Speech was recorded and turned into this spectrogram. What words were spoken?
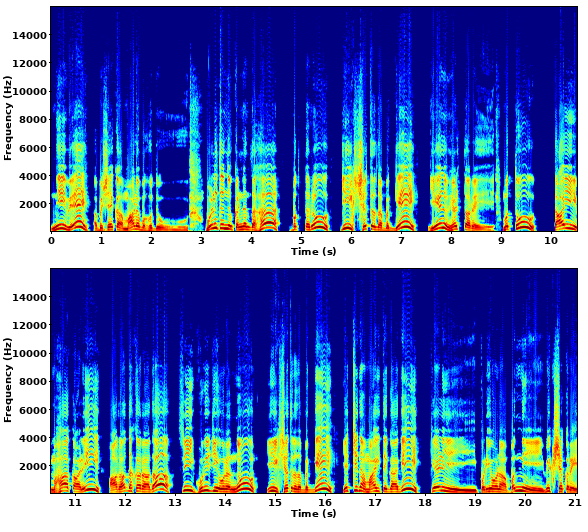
ನೀವೇ ಅಭಿಷೇಕ ಮಾಡಬಹುದು. ಒಳಿತನ್ನು ಕಂಡಂತಹ ಭಕ್ತರು ಈ ಕ್ಷೇತ್ರದ ಬಗ್ಗೆ ಏನು ಹೇಳ್ತಾರೆ? ಮತ್ತು ತಾಯಿ ಮಹಾಕಾಳಿ ಆರಾಧಕರಾದ ಶ್ರೀ ಗುರುಜಿಯವರನ್ನು ಈ ಕ್ಷೇತ್ರದ ಬಗ್ಗೆ ಹೆಚ್ಚಿನ ಮಾಹಿತಿಗಾಗಿ ಕೇಳಿ ಪಡೆಯೋಣ. ಬನ್ನಿ ವೀಕ್ಷಕರೇ.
